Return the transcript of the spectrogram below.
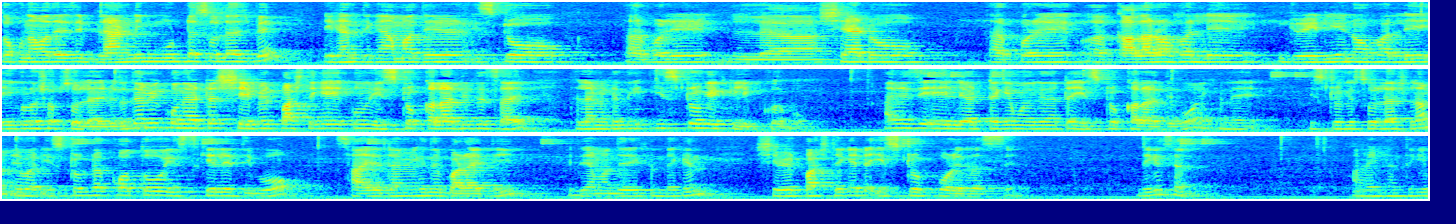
তখন আমাদের যে ব্ল্যান্ডিং মুডটা চলে আসবে। এখান থেকে আমাদের স্ট্রোক তারপরে শ্যাডো তারপরে কালার ওভারলে গ্রেডিয়েন্ট ওভারলে এগুলো সব চলে আসবে। যদি আমি কোনো একটা শেপের পাশ থেকে কোনো স্ট্রোক কালার দিতে চাই, তাহলে আমি এখান থেকে স্ট্রোকে ক্লিক করব। আমি যে এই লেয়ারটাকে মনে এখানে একটা স্ট্রোক কালার দেবো। এখানে স্ট্রোকে চলে আসলাম। এবার স্ট্রোকটা কত স্কেলে দিব? সাইজটা আমি এখানে বাড়াই দিই। যে আমাদের এখানে দেখেন শেপের পাশ থেকে একটা স্ট্রোক পড়ে যাচ্ছে। দেখেছেন? আমি এখান থেকে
